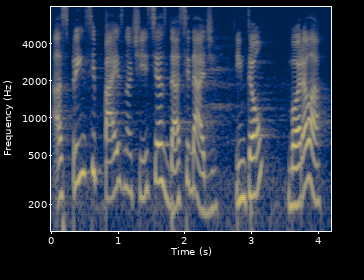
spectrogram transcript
as principais notícias da cidade. Então, bora lá!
